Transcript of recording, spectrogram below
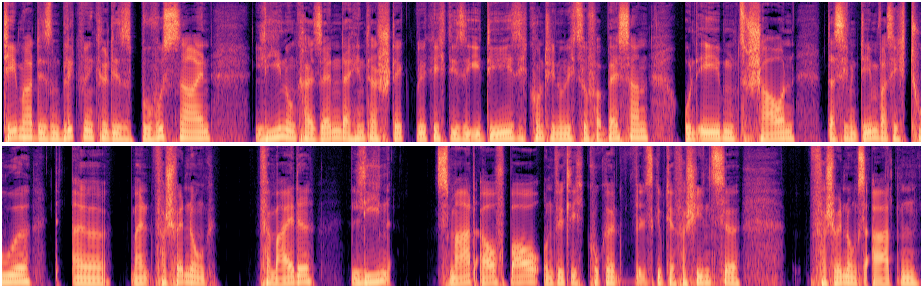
Thema, diesen Blickwinkel, dieses Bewusstsein, Lean und Kaizen, dahinter steckt wirklich diese Idee, sich kontinuierlich zu verbessern und eben zu schauen, dass ich mit dem, was ich tue, äh, meine Verschwendung vermeide, Lean smart aufbau und wirklich gucke, es gibt ja verschiedenste Verschwendungsarten,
